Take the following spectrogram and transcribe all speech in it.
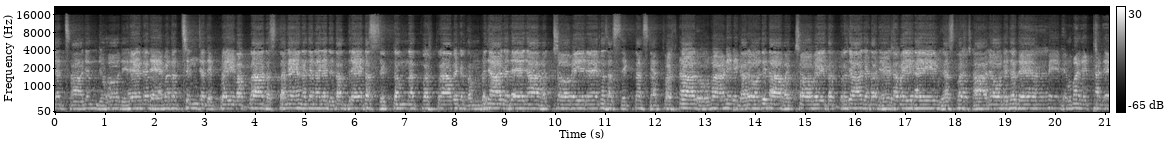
यत्सायम् जुहोदिरेतदेव तत्सिञ्चति प्रैव प्रातस्तनेन जनयति तद्रेतः सिक्तम् न त्वष्ट्राविकृतम् प्रजायते यावच्छो वैरेतसः सिक्तस्य त्वष्टारूपाणि विकरोति तावच्छो वै प्रजायत एष वैदैव्यस्पष्टायो निदते उपनिष्ठते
